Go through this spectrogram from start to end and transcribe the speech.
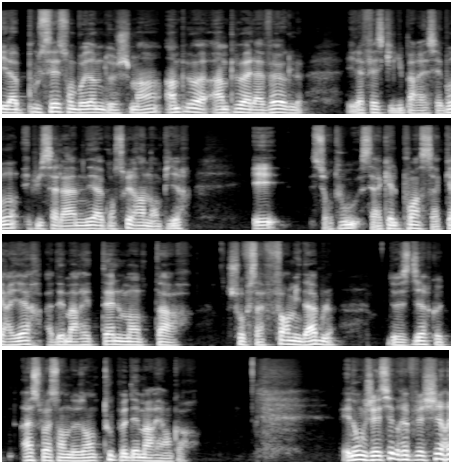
il a poussé son bonhomme de chemin un peu, un peu à l'aveugle. Il a fait ce qui lui paraissait bon, et puis ça l'a amené à construire un empire. Et surtout, c'est à quel point sa carrière a démarré tellement tard. Je trouve ça formidable de se dire que à 62 ans, tout peut démarrer encore. Et donc, j'ai essayé de réfléchir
